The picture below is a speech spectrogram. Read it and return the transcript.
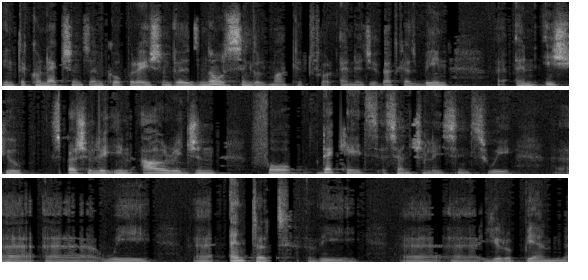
interconnections and cooperation, there is no single market for energy. That has been uh, an issue, especially in our region, for decades, essentially, since we uh, uh, we uh, entered the European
